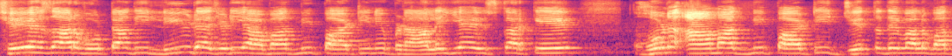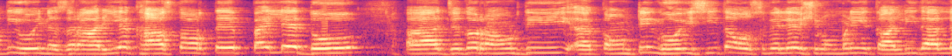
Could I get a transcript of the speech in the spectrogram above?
6000 ਵੋਟਾਂ ਦੀ ਲੀਡ ਹੈ ਜਿਹੜੀ ਆਮ ਆਦਮੀ ਪਾਰਟੀ ਨੇ ਬਣਾ ਲਈ ਹੈ। ਇਸ ਕਰਕੇ ਹੁਣ ਆਮ ਆਦਮੀ ਪਾਰਟੀ ਜਿੱਤ ਦੇ ਵੱਲ ਵਧਦੀ ਹੋਈ ਨਜ਼ਰ ਆ ਰਹੀ ਹੈ। ਖਾਸ ਤੌਰ ਤੇ ਪਹਿਲੇ ਦੋ ਜਦੋਂ ਰਾਉਂਡ ਦੀ ਕਾਊਂਟਿੰਗ ਹੋਈ ਸੀ ਤਾਂ ਉਸ ਵੇਲੇ ਸ਼੍ਰੋਮਣੀ ਅਕਾਲੀ ਦਲ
